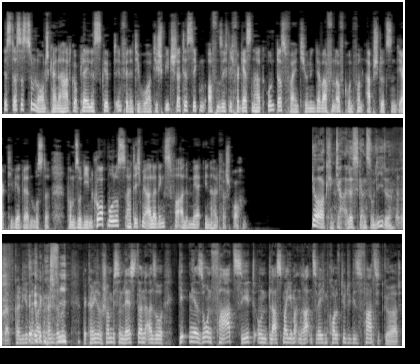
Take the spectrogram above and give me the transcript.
ist, dass es zum Launch keine Hardcore-Playlists gibt, Infinity Ward die Spielstatistiken offensichtlich vergessen hat und das Feintuning der Waffen Waffen aufgrund von Abstürzen deaktiviert werden musste. Vom soliden Koop-Modus hatte ich mir allerdings vor allem mehr Inhalt versprochen. Ja, klingt ja alles ganz solide. Also da könnte ich jetzt aber, da könnte ich aber, da könnte ich aber schon ein bisschen lästern. Also gib mir so ein Fazit und lass mal jemanden raten, zu welchem Call of Duty dieses Fazit gehört.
